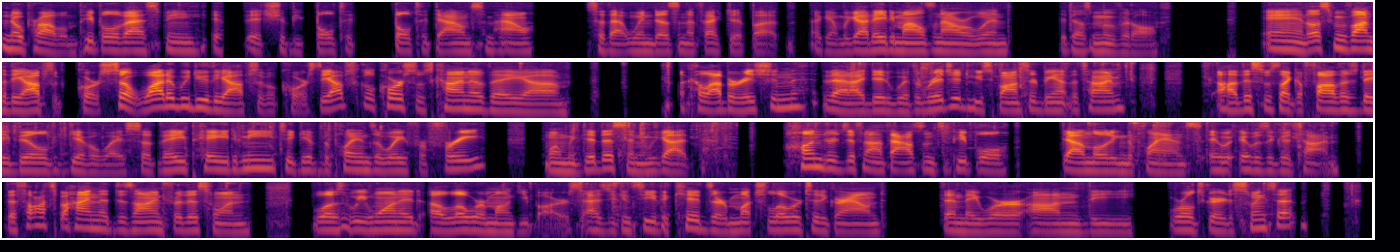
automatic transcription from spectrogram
no problem. People have asked me if it should be bolted bolted down somehow so that wind doesn't affect it. But again, we got 80 miles an hour wind. It doesn't move at all. And let's move on to the obstacle course. So why did we do the obstacle course? The obstacle course was kind of a uh, a collaboration that I did with RIDGID, who sponsored me at the time. Uh, this was like a Father's Day build giveaway. So they paid me to give the plans away for free when we did this, and we got hundreds, if not thousands, of people downloading the plans. It, it was a good time. The thoughts behind the design for this one was we wanted a lower monkey bars. As you can see, the kids are much lower to the ground than they were on the world's greatest swing set.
